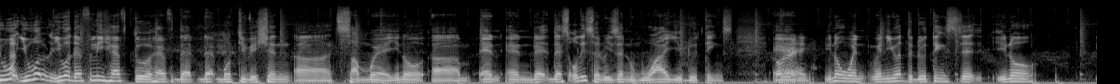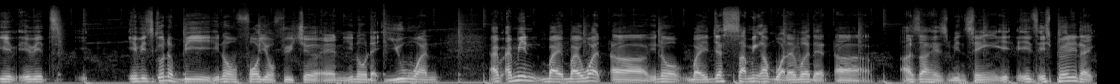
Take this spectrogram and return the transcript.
you will you will you will definitely have to have that that motivation uh somewhere, you know, um and and there, there's always a reason why you do things. And Correct. you know when when you want to do things that you know if if it's if it's going to be, you know, for your future and you know that you want I, I mean by by what uh you know by just summing up whatever that uh Azhar has been saying it, it's it's purely like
